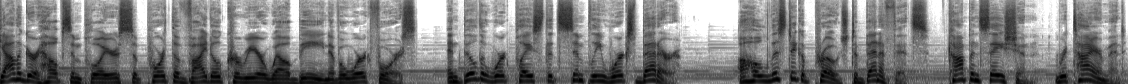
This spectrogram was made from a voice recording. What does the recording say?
Gallagher helps employers support the vital career well being of a workforce and build a workplace that simply works better. A holistic approach to benefits, compensation, retirement,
